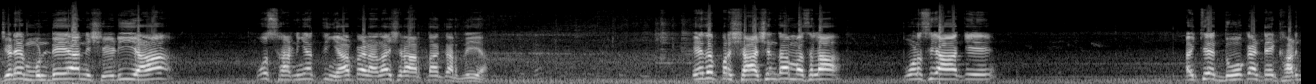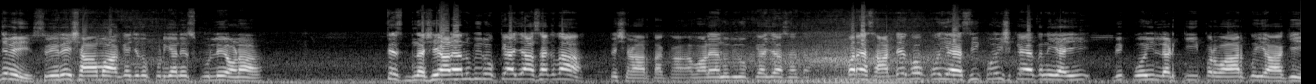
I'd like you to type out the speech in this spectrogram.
ਜਿਹੜੇ ਮੁੰਡੇ ਆ, ਨਸ਼ੇੜੀ ਆ, ਉਹ ਸਾਡੀਆਂ ਧੀਆਂ ਭੈਣਾਂ ਨਾਲ ਸ਼ਰਾਰਤਾਂ ਕਰਦੇ ਆ। ਇਹ ਤਾਂ ਪ੍ਰਸ਼ਾਸਨ ਦਾ ਮਸਲਾ। ਪੁਲਿਸ ਆ ਕੇ ਇੱਥੇ 2 ਘੰਟੇ ਖੜ ਜਵੇ, ਸਵੇਰੇ ਸ਼ਾਮ ਆ ਕੇ ਜਦੋਂ ਕੁੜੀਆਂ ਨੇ ਸਕੂਲੇ ਆਉਣਾ, ਤੇ ਨਸ਼ੇ ਵਾਲਿਆਂ ਨੂੰ ਵੀ ਰੋਕਿਆ ਜਾ ਸਕਦਾ ਤੇ ਸ਼ਰਾਰਤਾਂ ਵਾਲਿਆਂ ਨੂੰ ਵੀ ਰੋਕਿਆ ਜਾ ਸਕਦਾ। ਪਰ ਸਾਡੇ ਕੋਲ ਕੋਈ ਐਸੀ ਕੋਈ ਸ਼ਿਕਾਇਤ ਨਹੀਂ ਆਈ ਵੀ ਕੋਈ ਲੜਕੀ, ਪਰਿਵਾਰ ਕੋਈ ਆ ਕੇ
